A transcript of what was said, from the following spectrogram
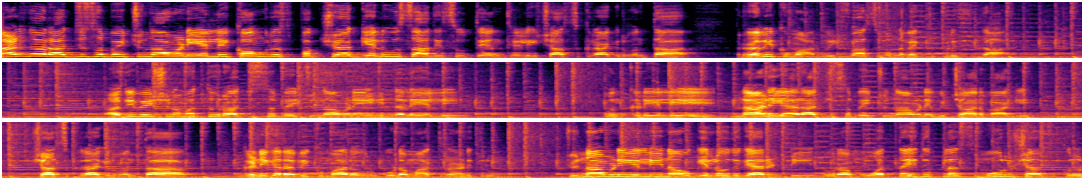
ನಾಳಿನ ರಾಜ್ಯಸಭೆ ಚುನಾವಣೆಯಲ್ಲಿ ಕಾಂಗ್ರೆಸ್ ಪಕ್ಷ ಗೆಲುವು ಸಾಧಿಸುತ್ತೆ ಅಂತ ಹೇಳಿ ಶಾಸಕರಾಗಿರುವಂತಹ ರವಿಕುಮಾರ್ ವಿಶ್ವಾಸವನ್ನು ವ್ಯಕ್ತಪಡಿಸಿದ್ದಾರೆ. ಅಧಿವೇಶನ ಮತ್ತು ರಾಜ್ಯಸಭೆ ಚುನಾವಣೆ ಹಿನ್ನೆಲೆಯಲ್ಲಿ ಒಂದು ಕಡೆಯಲ್ಲಿ ನಾಳೆಯ ರಾಜ್ಯಸಭೆ ಚುನಾವಣೆ ವಿಚಾರವಾಗಿ ಶಾಸಕರಾಗಿರುವಂತಹ ಗಣಿಗ ರವಿಕುಮಾರ್ ಅವರು ಕೂಡ ಮಾತನಾಡಿದರು. ಚುನಾವಣೆಯಲ್ಲಿ ನಾವು ಗೆಲ್ಲೋದು ಗ್ಯಾರಂಟಿ, ನೂರ ಮೂವತ್ತೈದು ಪ್ಲಸ್ ಮೂರು ಶಾಸಕರು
